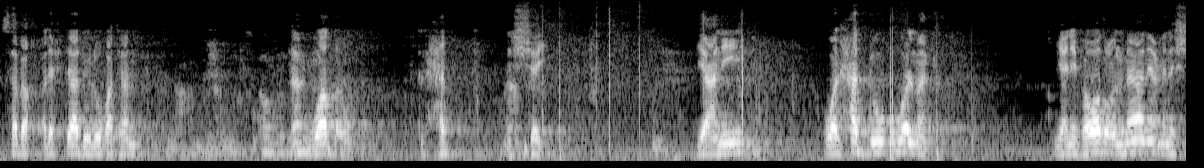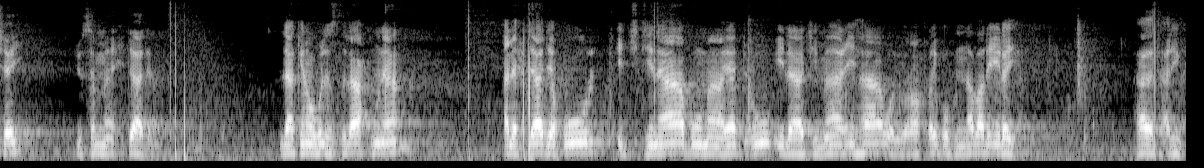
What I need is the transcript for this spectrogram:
سبق الإحداد لغة. وضع الحد للشيء. يعني والحد هو المنع. يعني فوضع المانع من الشيء يسمى إحدادا لكنه في الاصطلاح هنا الإحداد يقول اجتناب ما يدعو إلى جماعها ويرغب في النظر إليها. هذا تعريفه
